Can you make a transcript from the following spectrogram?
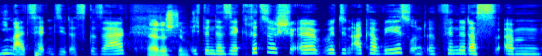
Niemals hätten sie das gesagt. Ja, das stimmt. Ich bin da sehr kritisch äh, mit den AKWs und äh, finde, dass ähm,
